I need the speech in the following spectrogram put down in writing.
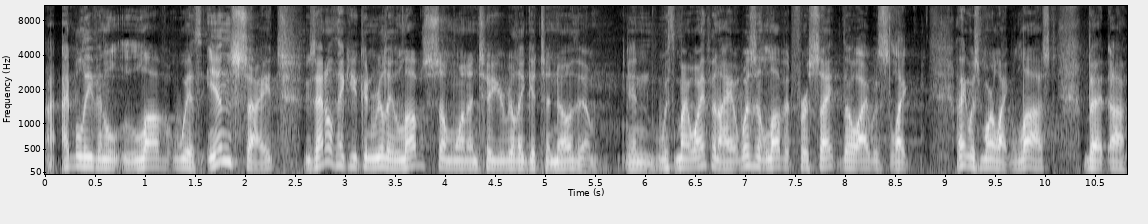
I believe in love with insight because I don't think you can really love someone until you really get to know them. And with my wife and I, it wasn't love at first sight, though I was like, I think it was more like lust. But, uh,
